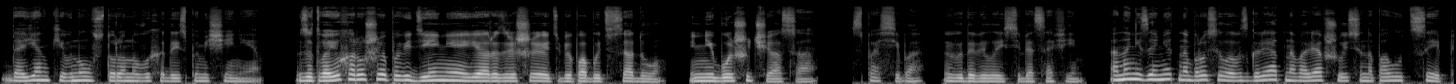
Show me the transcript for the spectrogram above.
Даян кивнул в сторону выхода из помещения. «За твое хорошее поведение я разрешаю тебе побыть в саду. Не больше часа. Спасибо, выдавила из себя Софи. Она незаметно бросила взгляд на валявшуюся на полу цепь.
